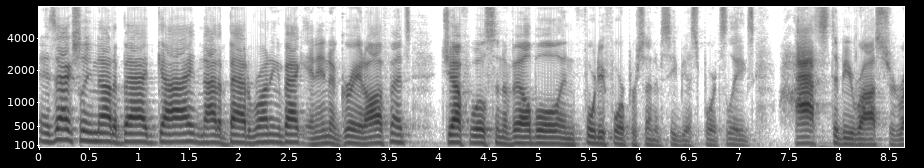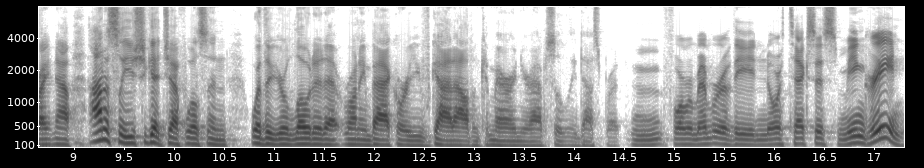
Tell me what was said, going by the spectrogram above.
and is actually not a bad guy, not a bad running back, and in a great offense, Jeff Wilson available in 44% of CBS Sports leagues has to be rostered right now. Honestly, you should get Jeff Wilson whether you're loaded at running back or you've got Alvin Kamara and you're absolutely desperate. Mm, former member of the North Texas Mean Green,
